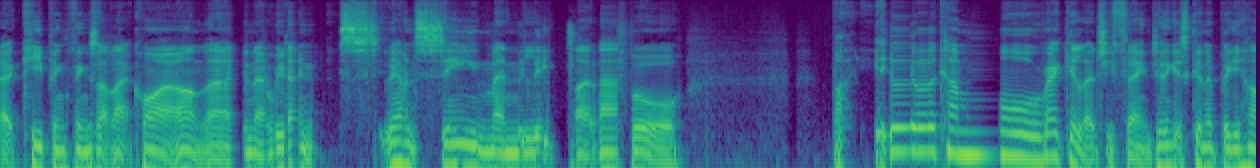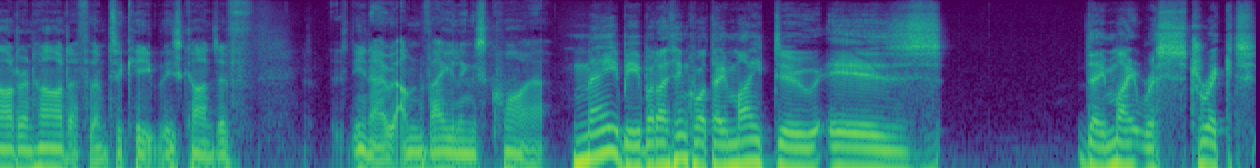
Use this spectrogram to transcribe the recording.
at keeping things like that quiet, aren't they? You know, we don't, we haven't seen many leaks like that before. But it will become more regular. Do you think? Do you think it's going to be harder and harder for them to keep these kinds of, you know, unveilings quiet? Maybe, but I think what they might do is they might restrict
